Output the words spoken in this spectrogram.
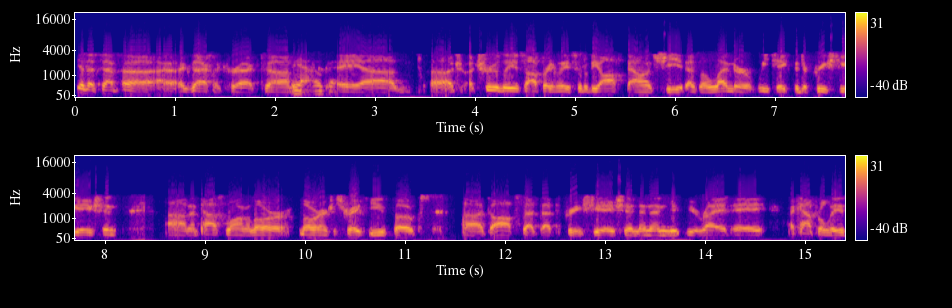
Yeah, that's uh, exactly correct. Um, yeah, okay. A, uh, a, a true lease, operating lease, it'll be off balance sheet. As a lender, we take the depreciation um, and pass along a lower lower interest rate to you folks uh, to offset that depreciation. And then you're right, a, a capital lease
